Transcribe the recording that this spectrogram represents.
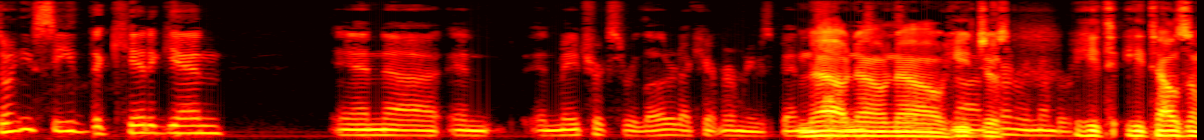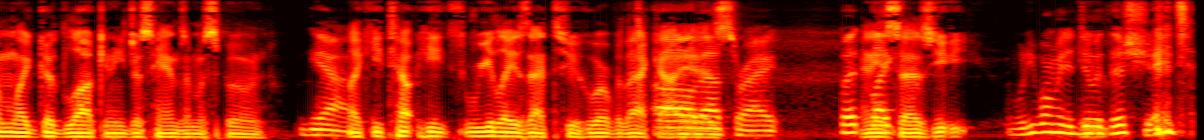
don't you see the kid again in uh, in in Matrix Reloaded? I can't remember. He was bending. No, no, no. He I'm just trying to remember. he t- he tells him like good luck, and he just hands him a spoon. yeah, Like he tell he relays that to whoever that guy is. oh, is, that's right. But and like, he says, "You." what do you want me to do with this shit?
